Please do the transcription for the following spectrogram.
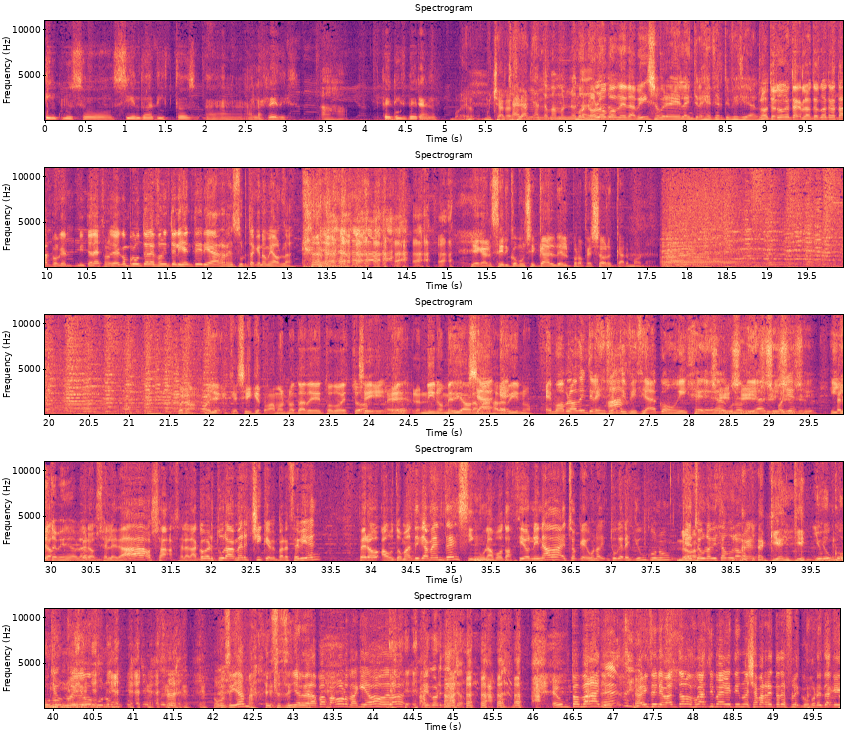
incluso siendo adictos a, a las redes. Ajá. Feliz verano. Bueno, muchas Muchas gracias, tomamos nota. de Monólogo de David sobre la inteligencia artificial. Lo tengo que, tra- lo tengo que tratar porque mi teléfono, ya he comprado un teléfono inteligente y ya resulta que no me habla. Llega el circo musical del profesor Carmona. Bueno, oye, que sí, que tomamos nota de todo esto. Sí. ¿eh? Nino, media hora O sea, más a eh, Davino. hemos hablado de inteligencia Ah. artificial con IG ¿eh? Sí, algunos sí, días. sí, Sí, sí, sí, sí. sí. Y pero, yo también he hablado. pero se le da, o sea, se le da cobertura a Merchi, que me parece bien, pero automáticamente, sin una votación ni nada, ¿esto que ¿Una, ¿Tú que eres Junkunun? No. ¿Que esto es una dictadura? ¿Quién, quién? Junkunun, no es Junkunun. ¿Cómo se llama? Ese señor de la papa gorda aquí abajo de la... El gordito. es un papagayo. Ahí se levanta los brazos y parece que tiene una chamarreta de fleco. Ponete aquí.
